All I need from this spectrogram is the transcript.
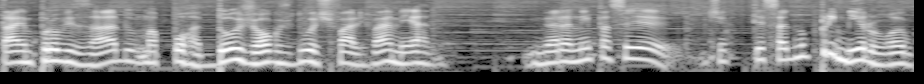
Tá improvisado, uma porra, dois jogos, duas falhas. Vai a merda. Não era nem pra ser. Tinha que ter saído no primeiro logo.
